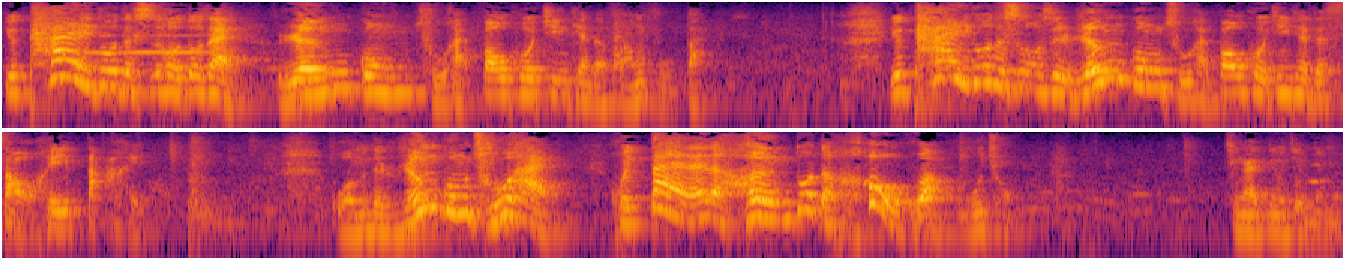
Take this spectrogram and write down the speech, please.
有太多的时候都在人工除害，包括今天的反腐败；有太多的时候是人工除害，包括今天的扫黑打黑。我们的人工除害会带来了很多的后患无穷。亲爱的弟兄姐妹们，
